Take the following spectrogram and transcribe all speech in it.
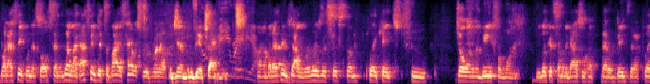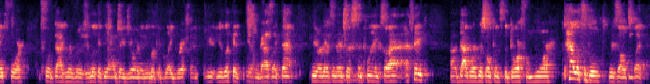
But I think when it's all said and done, like I think that Tobias Harris would run out the gym. It would be attractive. Uh, but I think Doc Rivers' system placates to Joel Embiid for one. You look at some of the guys who have that are bigs that have played for for Doc Rivers. You look at DeAndre Jordan, you look at Blake Griffin, you, you look at you know guys like that. You know, there's an interest in playing. So I, I think uh, Doc Rivers opens the door for more palatable results. But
